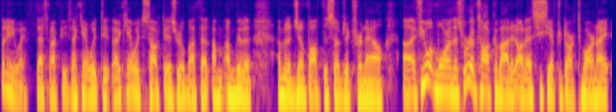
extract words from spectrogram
But anyway, that's my piece. I can't wait to I can't wait to talk to Israel about that. I'm I'm gonna I'm gonna jump off the subject for now. Uh, if you want more on this, we're gonna talk about it on SEC After Dark tomorrow night.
